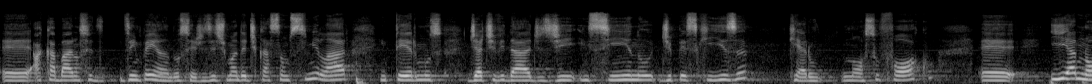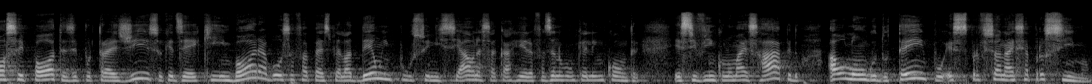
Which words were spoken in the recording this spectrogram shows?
é, acabaram se desempenhando, ou seja, existe uma dedicação similar em termos de atividades de ensino, de pesquisa, que era o nosso foco, é, e a nossa hipótese por trás disso, quer dizer, é que embora a Bolsa FAPESP ela dê um impulso inicial nessa carreira, fazendo com que ele encontre esse vínculo mais rápido, ao longo do tempo, esses profissionais se aproximam,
